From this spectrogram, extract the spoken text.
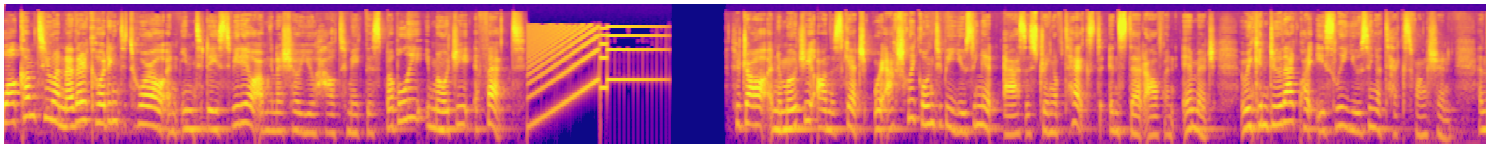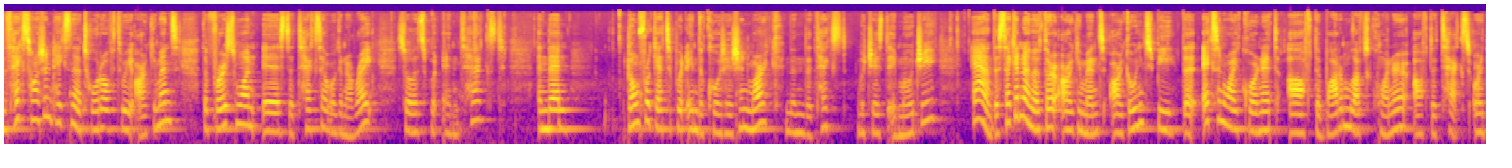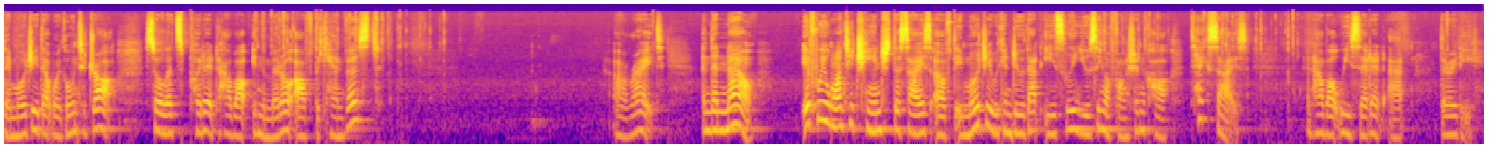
Welcome to another coding tutorial and in today's video I'm going to show you how to make this bubbly emoji effect. To draw an emoji on the sketch, we're actually going to be using it as a string of text instead of an image. And we can do that quite easily using a text function. And the text function takes in a total of three arguments. The first one is the text that we're going to write. So let's put in text. And then don't forget to put in the quotation mark, then the text, which is the emoji. And the second and the third argument are going to be the x and y coordinate of the bottom left corner of the text or the emoji that we're going to draw. So let's put it, how about in the middle of the canvas? All right. And then now, if we want to change the size of the emoji, we can do that easily using a function called text size. And how about we set it at 30?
